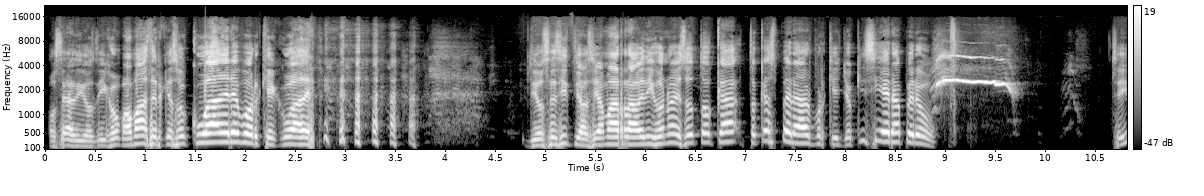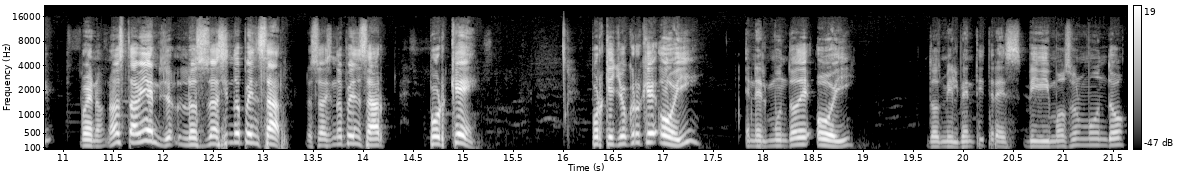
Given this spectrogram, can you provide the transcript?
O sea, Dios dijo, vamos a hacer que eso cuadre porque cuadre. Dios se sintió así amarrado y dijo, no, eso toca, toca esperar porque yo quisiera, pero... ¿Sí? Bueno, no, está bien, yo lo estoy haciendo pensar, lo estoy haciendo pensar, ¿por qué? Porque yo creo que hoy, en el mundo de hoy, 2023, vivimos un mundo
